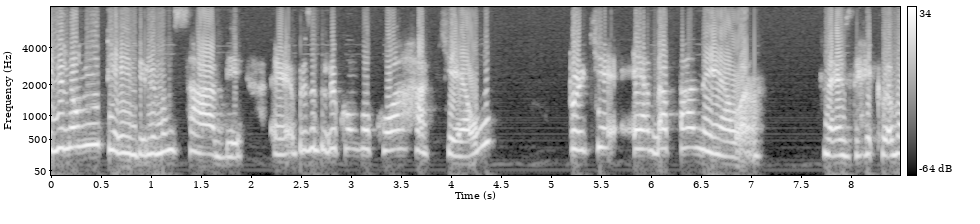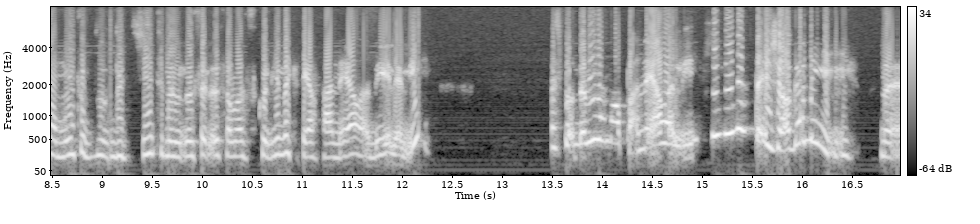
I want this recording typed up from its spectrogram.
ele não entende, ele não sabe. É, por exemplo, ele convocou a Raquel porque é da panela. Né? Você reclama muito do, do título na seleção masculina, que tem a panela dele ali. Mas pelo menos é uma panela ali que até joga bem. Né?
